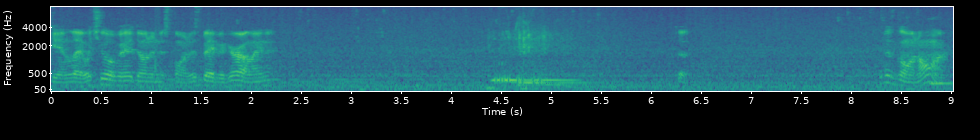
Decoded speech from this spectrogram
Getting lit. What you over here doing in this corner? This baby girl, ain't it? The- What is going on?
